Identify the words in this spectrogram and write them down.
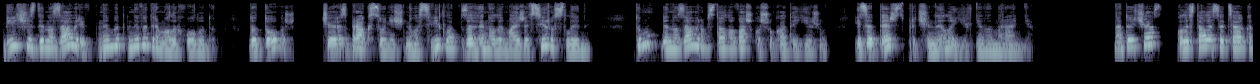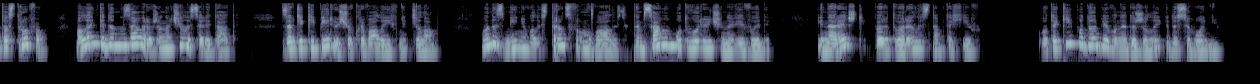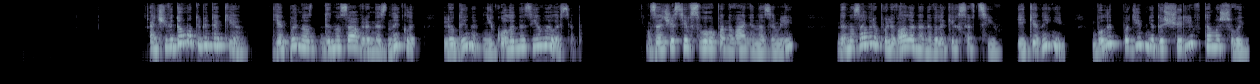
Більшість динозаврів не витримали холоду. До того ж, через брак сонячного світла загинули майже всі рослини. Тому динозаврам стало важко шукати їжу, і це теж спричинило їхнє вимирання. На той час, коли сталася ця катастрофа, маленькі динозаври вже навчилися літати, завдяки пір'ю, що вкривало їхні тіла. Вони змінювались, трансформувались, тим самим утворюючи нові види, і нарешті перетворились на птахів. У такій подобі вони дожили і до сьогодні. А чи відомо тобі таке? Якби динозаври не зникли, людина ніколи не з'явилася б. За часів свого панування на землі динозаври полювали на невеликих савців, які нині були б подібні до щурів та мишви.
